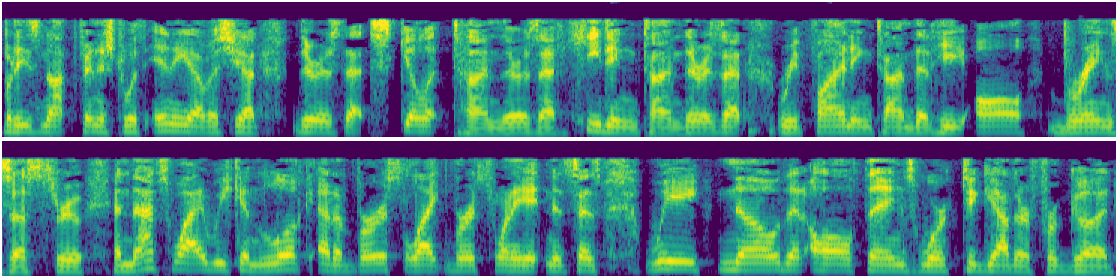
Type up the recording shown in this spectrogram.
But He's not finished with any of us yet. There is that skillet time. There is that heating time. There is that refining time that He all brings us through. And that's why we can look at a verse like verse 28 and it says, we know that all things work together for good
